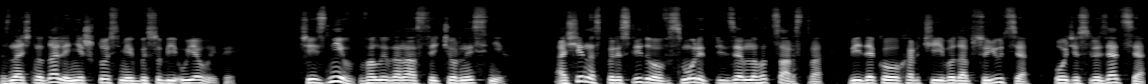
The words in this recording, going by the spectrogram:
значно далі, ніж хтось міг би собі уявити. Шість днів валив на нас цей чорний сніг, а ще нас переслідував сморід підземного царства, від якого харчі й вода псуються, очі сльозяться,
